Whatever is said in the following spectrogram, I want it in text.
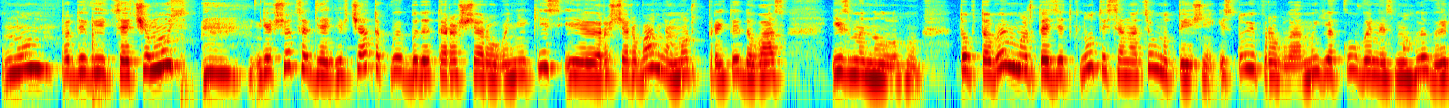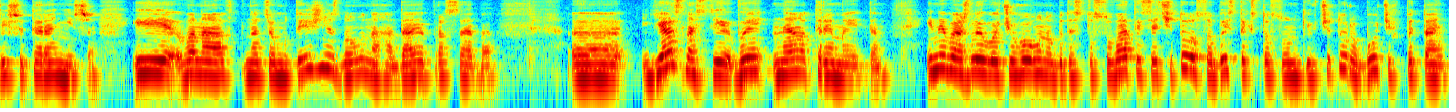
Ну, подивіться, чомусь, якщо це для дівчаток, ви будете розчаровані. Якісь і розчарування можуть прийти до вас із минулого. Тобто ви можете зіткнутися на цьому тижні із тою проблемою, яку ви не змогли вирішити раніше. І вона на цьому тижні знову нагадає про себе. Е, ясності ви не отримаєте. І неважливо, чого воно буде стосуватися, чи то особистих стосунків, чи то робочих питань,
